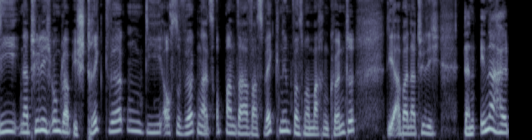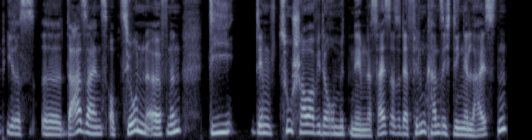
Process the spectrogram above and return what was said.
die natürlich unglaublich strikt wirken, die auch so wirken, als ob man da was wegnimmt, was man machen könnte, die aber natürlich dann innerhalb ihres äh, Daseins Optionen eröffnen, die dem Zuschauer wiederum mitnehmen. Das heißt also, der Film kann sich Dinge leisten,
